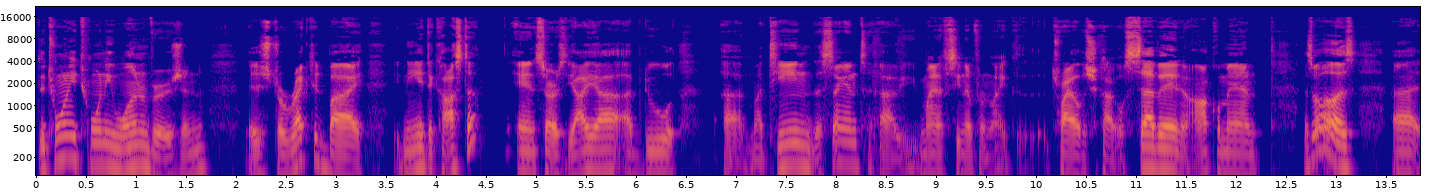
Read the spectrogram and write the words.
the 2021 version is directed by Nia DaCosta and stars Yahya Abdul uh, Mateen the second. Uh, you might have seen him from like Trial of the Chicago Seven and Aquaman, as well as uh,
